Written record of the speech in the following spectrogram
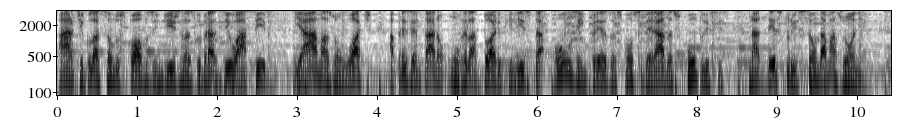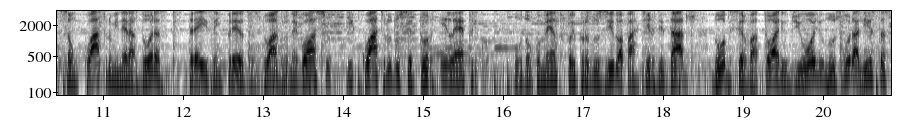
A Articulação dos Povos Indígenas do Brasil, a APIB, e a Amazon Watch apresentaram um relatório que lista 11 empresas consideradas cúmplices na destruição da Amazônia. São quatro mineradoras, três empresas do agronegócio e quatro do setor elétrico. O documento foi produzido a partir de dados do Observatório de Olho nos Ruralistas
